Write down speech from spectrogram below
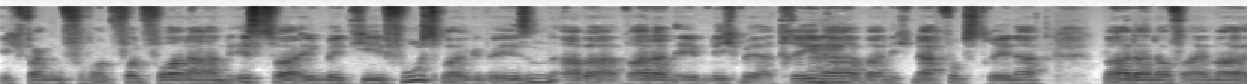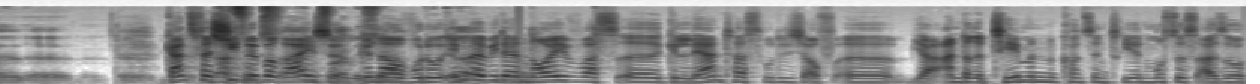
ich fange von, von, vorne an. Ist zwar im Metier Fußball gewesen, aber war dann eben nicht mehr Trainer, mhm. war nicht Nachwuchstrainer, war dann auf einmal. Äh, äh Ganz verschiedene Bereiche, genau, wo du ja, immer wieder genau. neu was äh, gelernt hast, wo du dich auf äh, ja, andere Themen konzentrieren musstest. Also,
